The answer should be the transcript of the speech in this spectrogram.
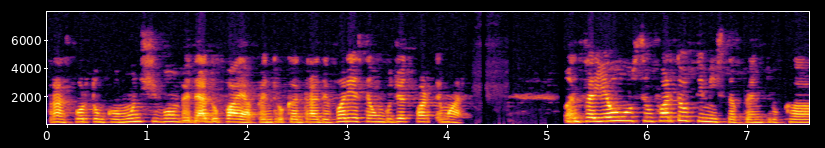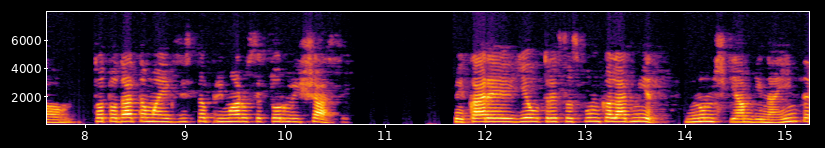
transportul în comun și vom vedea după aia, pentru că într-adevăr este un buget foarte mare. Însă eu sunt foarte optimistă pentru că totodată mai există primarul sectorului 6, pe care eu trebuie să spun că l admir. Nu-l știam dinainte,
